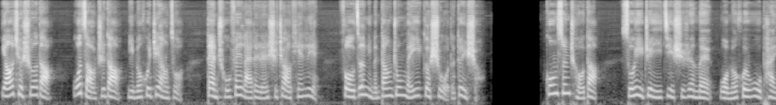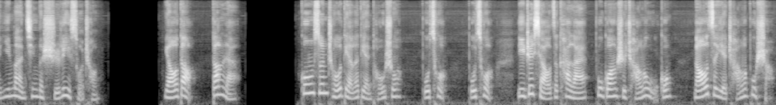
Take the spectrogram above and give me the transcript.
尧却说道：“我早知道你们会这样做，但除非来的人是赵天烈，否则你们当中没一个是我的对手。”公孙仇道：“所以这一计是认为我们会误判殷万清的实力所成。”尧道：“当然。”公孙仇点了点头说：“不错，不错，你这小子看来不光是长了武功，脑子也长了不少。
